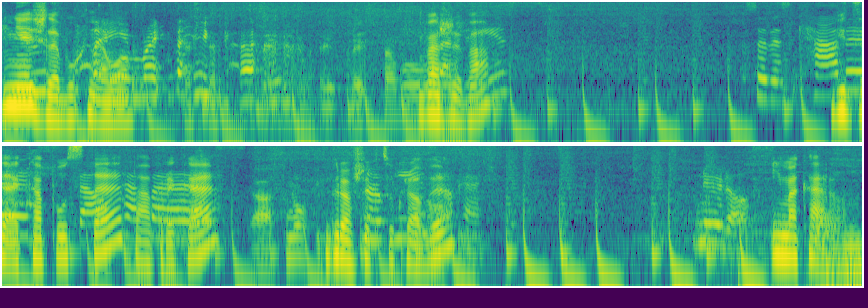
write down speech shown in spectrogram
Nieźle buchnęło. Warzywa? Widzę kapustę, paprykę, groszek cukrowy i makaron.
